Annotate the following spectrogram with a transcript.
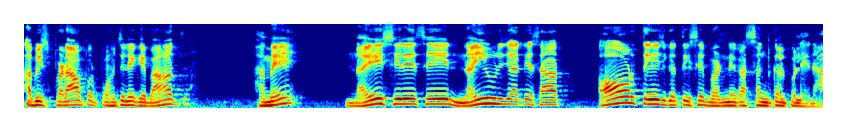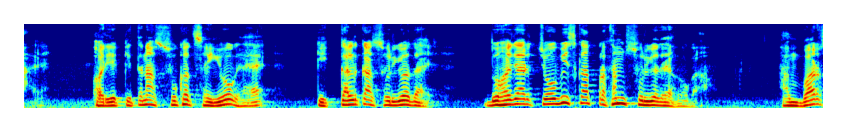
अब इस पड़ाव पर पहुँचने के बाद हमें नए सिरे से नई ऊर्जा के साथ और तेज गति से बढ़ने का संकल्प लेना है। और ये कितना सुखद संयोग है कि कल का सूर्योदय 2024 का प्रथम सूर्योदय होगा। हम वर्ष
